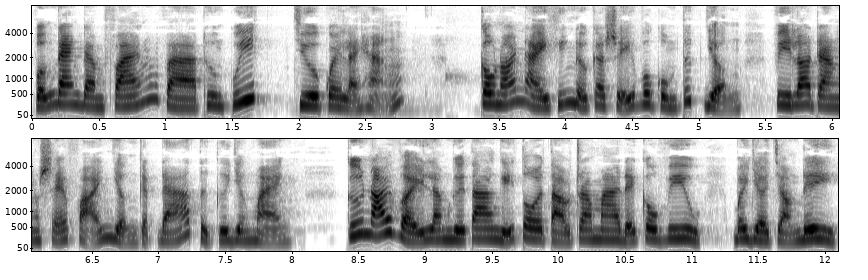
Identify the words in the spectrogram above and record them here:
vẫn đang đàm phán và thương quyết, chưa quay lại hẳn. Câu nói này khiến nữ ca sĩ vô cùng tức giận vì lo rằng sẽ phải nhận gạch đá từ cư dân mạng. Cứ nói vậy làm người ta nghĩ tôi tạo drama để câu view, bây giờ chọn đi,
